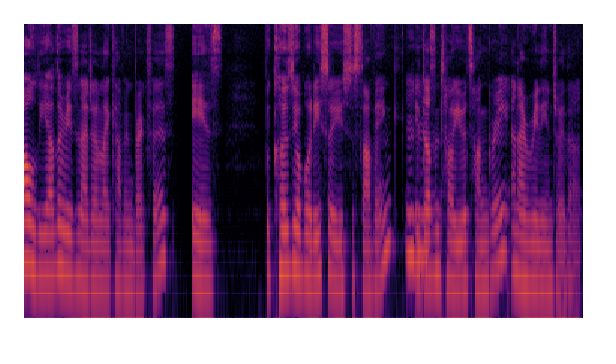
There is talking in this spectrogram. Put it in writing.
Oh, the other reason I don't like having breakfast is because your body's so used to starving, it doesn't tell you it's hungry, and I really enjoy that.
